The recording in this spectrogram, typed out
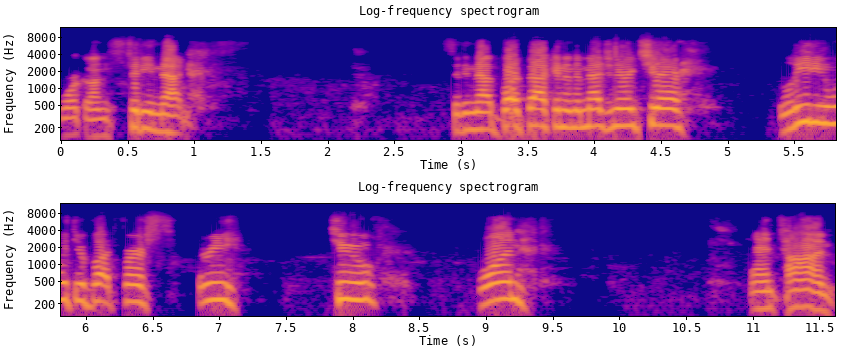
Work on sitting that, sitting that butt back in an imaginary chair, leading with your butt first. Three, two, one, and time.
